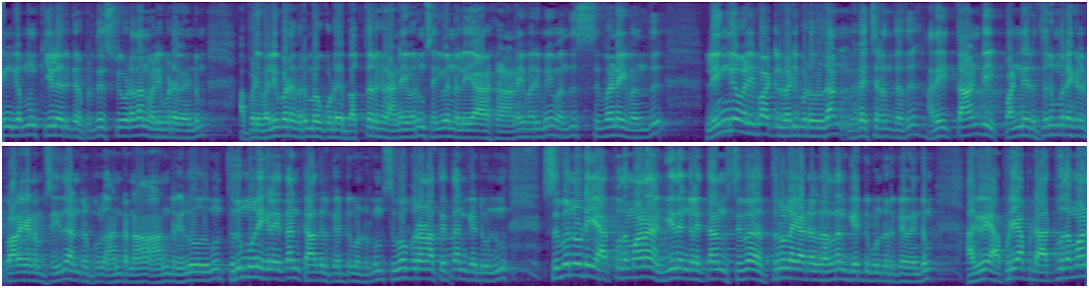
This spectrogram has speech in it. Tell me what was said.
லிங்கமும் கீழே இருக்கிற பிரதிஷ்டையோடு தான் வழிபட வேண்டும். அப்படி வழிபட விரும்பக்கூடிய பக்தர்கள் அனைவரும் சைவ நிலையார்கள் அனைவருமே வந்து சிவனை வந்து லிங்க வழிபாட்டில் வழிபடுவதுதான் மிகச்சிறந்தது. அதை தாண்டி பன்னிரு திருமுறைகள் பாராயணம் செய்து அன்று அன்று நான் அன்று எழுவதும் திருமுறைகளை தான் காதல் கேட்டுக்கொண்டிருக்கும். சிவபுராணத்தை தான் கேட்டுக்கொண்டிருக்கும். சிவனுடைய அற்புதமான கீதங்களைத்தான் சிவ திருவிளையாடல்கள் தான் கேட்டுக்கொண்டிருக்க வேண்டும். ஆகவே அப்படியாப்பட்ட அற்புதமான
